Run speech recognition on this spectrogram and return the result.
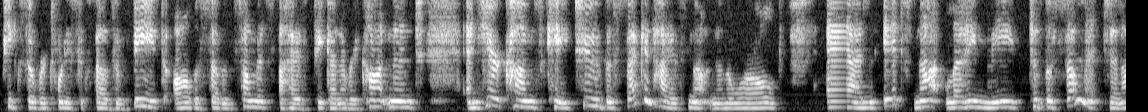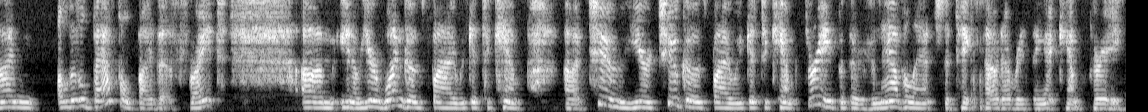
peaks over 26,000 feet, all the seven summits, the highest peak on every continent. And here comes K2, the second highest mountain in the world. And it's not letting me to the summit. And I'm a little baffled by this, right? um, you know, year one goes by, we get to camp uh, two. Year two goes by, we get to camp three, but there's an avalanche that takes out everything at camp three.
